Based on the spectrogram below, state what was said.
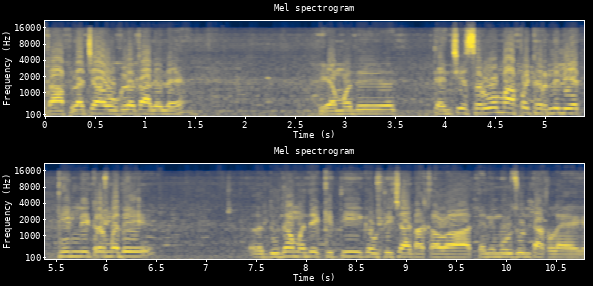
आता आपला चहा उघडत आलेला आहे. यामध्ये त्यांची सर्व मापं ठरलेली आहेत. तीन लिटरमध्ये दुधामध्ये किती गवती चहा टाकावा त्यांनी मोजून टाकला आहे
